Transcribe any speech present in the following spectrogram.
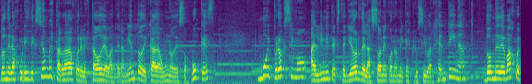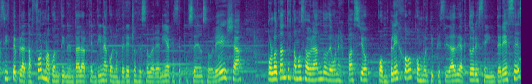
donde la jurisdicción va a estar dada por el estado de abanderamiento de cada uno de esos buques, muy próximo al límite exterior de la zona económica exclusiva argentina, donde debajo existe plataforma continental argentina con los derechos de soberanía que se poseen sobre ella. Por lo tanto, estamos hablando de un espacio complejo, con multiplicidad de actores e intereses,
